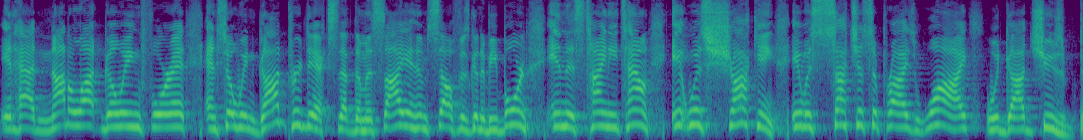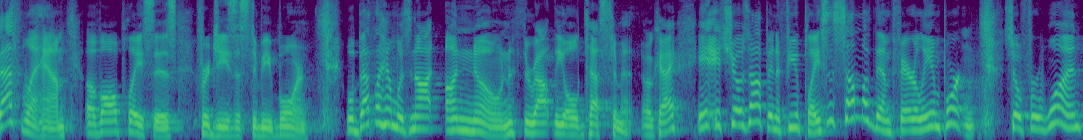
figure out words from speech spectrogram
it had not a lot going for it. And so when God predicts that the Messiah himself is going to be born in this tiny town, it was shocking. It was such a surprise why would God choose Bethlehem of all places for Jesus to be born? Well, Bethlehem was not unknown throughout the Old Testament, okay? It, shows up in a few places, some of them fairly important. So, for one,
